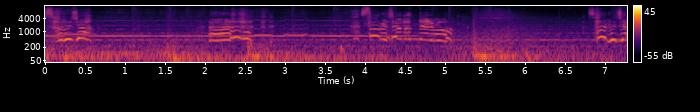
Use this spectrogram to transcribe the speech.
Sarıca. Sarıcamındır bu. Sarıca.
